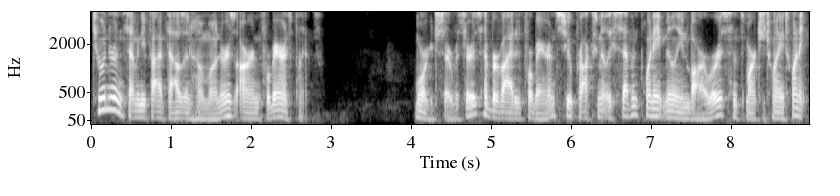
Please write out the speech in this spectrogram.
275,000 homeowners are in forbearance plans. Mortgage servicers have provided forbearance to approximately 7.8 million borrowers since March of 2020.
